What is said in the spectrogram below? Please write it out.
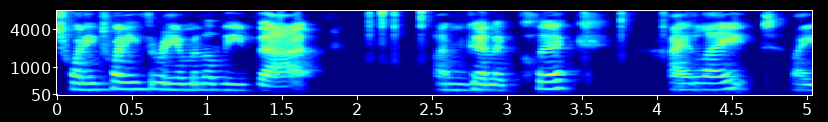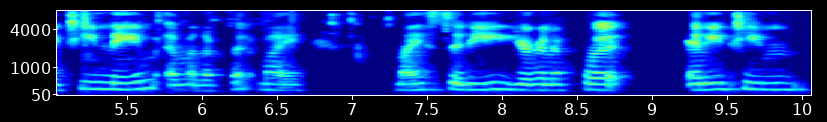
2023, I'm going to leave that. I'm going to click highlight my team name. I'm going to put my my city. You're going to put any team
